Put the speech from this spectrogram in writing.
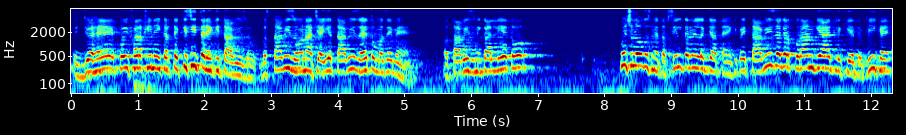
جو ہے کوئی فرق ہی نہیں کرتے، کسی طرح کی تعویذ ہو۔ بس تعویذ ہونا چاہیے، تعویذ ہے تو مزے میں ہے اور تعویذ نکال لیے تو کچھ لوگ اس میں تفصیل کرنے لگ جاتے ہیں کہ بھائی تعویذ اگر قرآن کی آیت لکھی ہے تو ٹھیک ہے،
